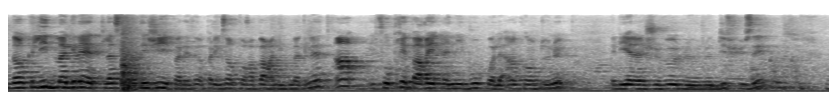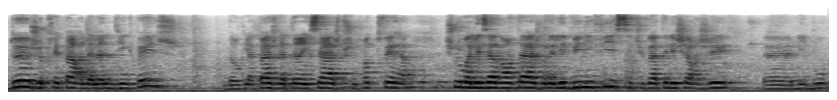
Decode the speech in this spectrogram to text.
Donc, lead magnet, la stratégie, par exemple, pour avoir un lead magnet, un, il faut préparer un e-book ou un contenu. je veux le, diffuser. Deux, je prépare la landing page, donc la page d'atterrissage. Je vais les avantages, les bénéfices si tu vas télécharger euh, l'e-book.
